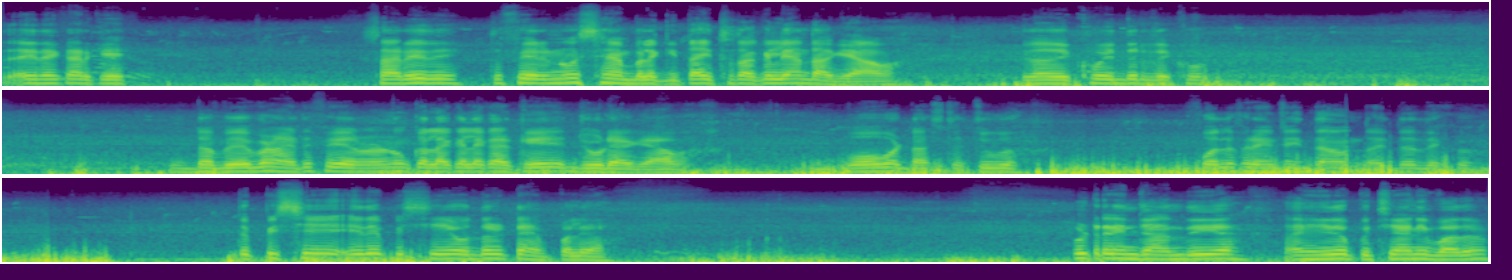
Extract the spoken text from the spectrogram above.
ਇਹਦੇ ਕਰਕੇ ਸਾਰੇ ਦੇ, ਤੇ ਫਿਰ ਇਹਨੂੰ ਅਸੈਂਬਲ ਕੀਤਾ, ਇੱਥੋਂ ਤੱਕ ਲਿਆਂਦਾ ਗਿਆ ਵਾ। ਇਹਦਾ ਦੇਖੋ, ਇੱਧਰ ਦੇਖੋ। ਡੱਬੇ ਬਣਾਏ ਤੇ ਫਿਰ ਉਹਨਾਂ ਨੂੰ ਕੱਲਾ ਕੱਲਾ ਕਰਕੇ ਜੋੜਿਆ ਗਿਆ ਵਾ। ਬਹੁਤ ਵੱਡਾ ਸਟੈਚੂ ਆ। ਫੁੱਲ ਫਰੇਮ ਚ ਇਦਾਂ ਹੁੰਦਾ, ਇੱਧਰ ਦੇਖੋ। ਤੇ ਪਿੱਛੇ, ਇਹਦੇ ਪਿੱਛੇ ਉਧਰ ਟੈਂਪਲ ਆ। ਉਹ ਟ੍ਰੇਨ ਜਾਂਦੀ ਆ। ਅਸੀਂ ਤਾਂ ਪੁੱਛਿਆ ਨਹੀਂ ਬਾਅਦ।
